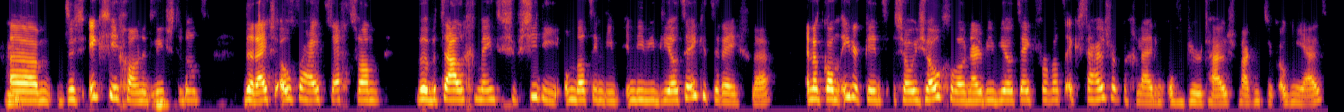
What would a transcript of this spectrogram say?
Hm. Um, dus ik zie gewoon het liefste dat de Rijksoverheid zegt van... we betalen gemeentesubsidie om dat in die, in die bibliotheken te regelen. En dan kan ieder kind sowieso gewoon naar de bibliotheek... voor wat extra huiswerkbegeleiding of buurthuis, maakt natuurlijk ook niet uit.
